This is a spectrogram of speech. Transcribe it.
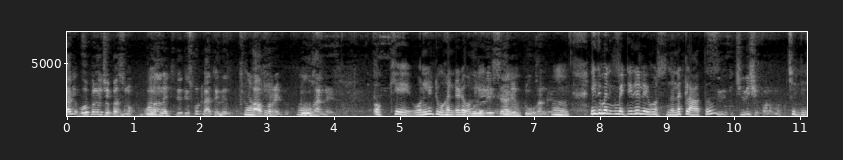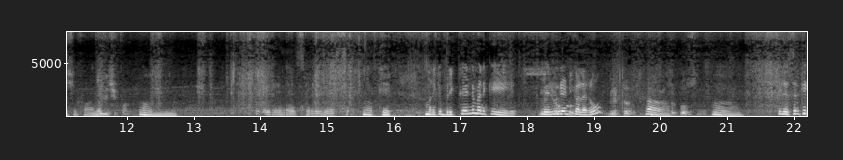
కానీ ఓపెన్గా చెప్పేస్తున్నాం ఉన్నది నచ్చితే తీసుకోండి లేకపోతే లేదు. Offer rate two hundred okay only two hundred only sari two hundred ఇది మనకి మెటీరియల్ ఏమొస్తుందన్న? క్లాత్ చిల్లీ షిఫాన్ అమ్మా. Chilli chiffon chilli chiffon very nice very nice okay మనకి బ్రిక్ అండి మనకి మెరూన్ రెడ్ కలరు ఇది వచ్చరికి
